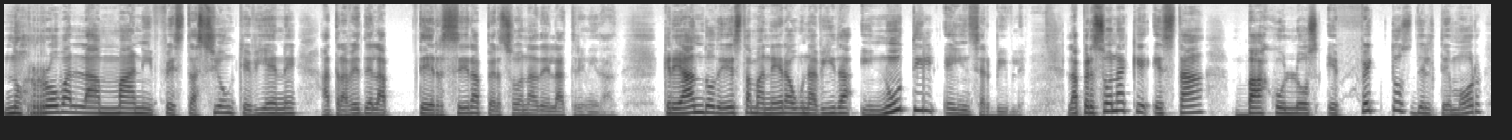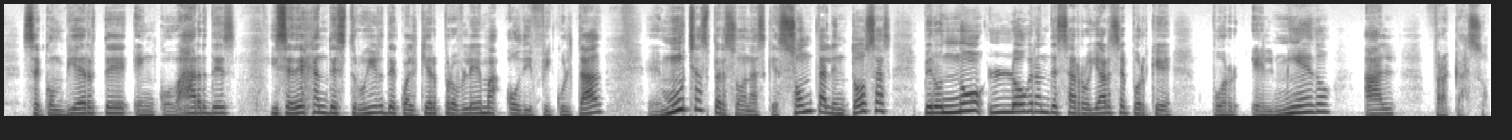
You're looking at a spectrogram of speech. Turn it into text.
nos roba la manifestación que viene a través de la tercera persona de la Trinidad. creando de esta manera una vida inútil e inservible. La persona que está bajo los efectos del temor se convierte en cobardes y se dejan destruir de cualquier problema o dificultad. Eh, muchas personas que son talentosas pero no logran desarrollarse porque por el miedo al fracaso.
